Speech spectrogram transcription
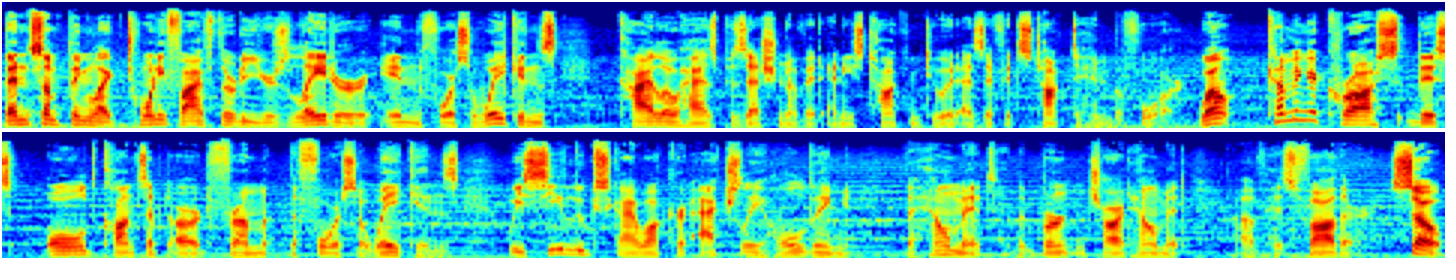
then something like 25 30 years later in The Force Awakens, Kylo has possession of it and he's talking to it as if it's talked to him before. Well, coming across this old concept art from The Force Awakens, we see Luke Skywalker actually holding the helmet, the burnt and charred helmet of his father. So,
